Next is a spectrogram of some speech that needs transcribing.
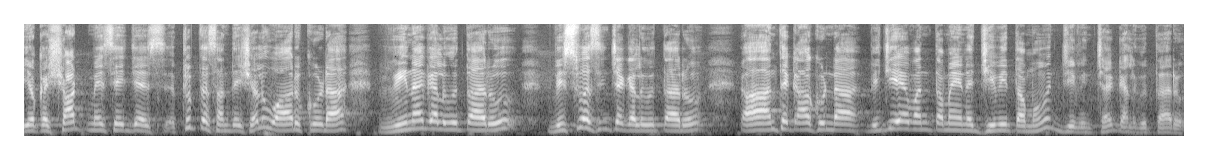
ఈ యొక్క షార్ట్ మెసేజెస్ క్లుప్త సందేశాలు వారు కూడా వినగలుగుతారు విశ్వసించగలుగుతారు. అంతేకాకుండా విజయవంతమైన జీవితము జీవించగలుగుతారు.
